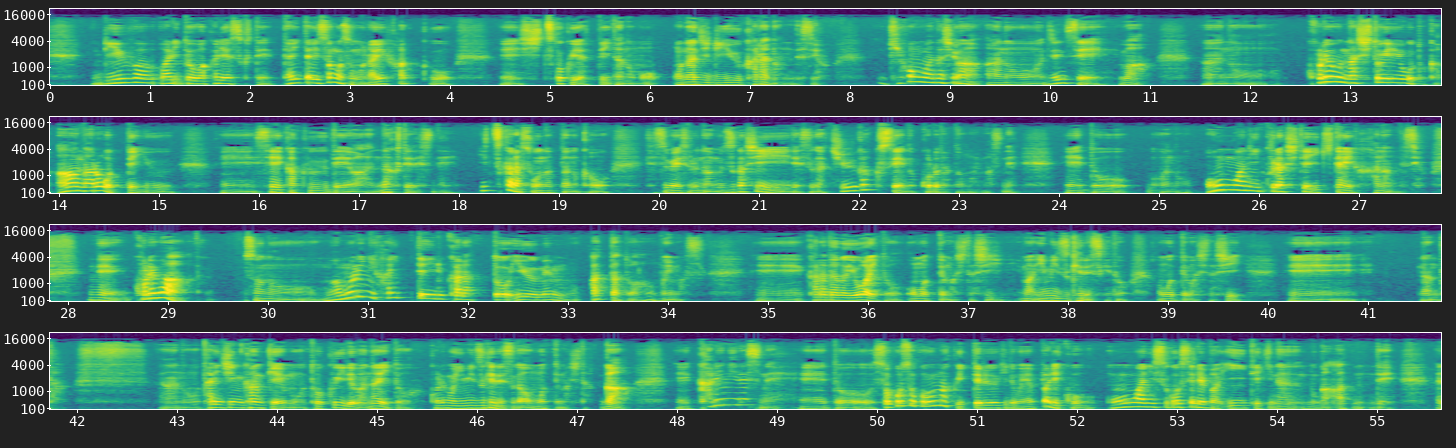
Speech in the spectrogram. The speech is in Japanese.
理由は割と分かりやすくて大体そもそもライフハックをえー、しつこくやっていたのも同じ理由からなんですよ。基本私はあの人生はあのこれを成し遂げようとかああなろうっていう、えー、性格ではなくてですねいつからそうなったのかを説明するのは難しいですが中学生の頃だと思いますね。えっ、ー、とあの温和に暮らしていきたい派なんですよ。でこれはその守りに入っているからという面もあったとは思います。えー、体が弱いと思ってましたし、まあ、意味付けですけど思ってましたし、えー、なんだ。あの対人関係も得意ではないとこれも意味付けですが思ってました。が、えー、仮にですね、えーと、そこそこうまくいってる時でもやっぱりこう温和に過ごせればいい的なのがあるんで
